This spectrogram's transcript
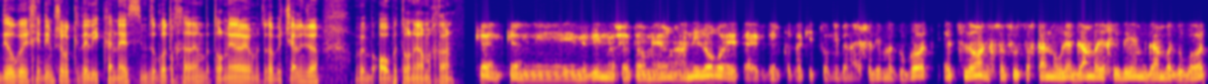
דירוג היחידים שלו כדי להיכנס עם זוגות אחרים בטורנירים, אתה יודע, בצ'לנג'ר או בטורנירים אחרים. כן, כן, אני מבין מה שאתה אומר. אני לא רואה את ההבדל כזה קיצוני בין היחידים לזוגות. אצלו אני חושב שהוא שחקן מעולה גם ביחידים, גם בזוגות.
